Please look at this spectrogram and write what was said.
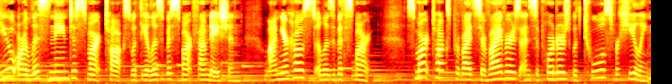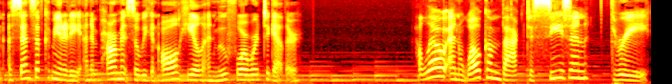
You are listening to Smart Talks with the Elizabeth Smart Foundation. I'm your host, Elizabeth Smart. Smart Talks provides survivors and supporters with tools for healing, a sense of community, and empowerment so we can all heal and move forward together. Hello, and welcome back to season three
